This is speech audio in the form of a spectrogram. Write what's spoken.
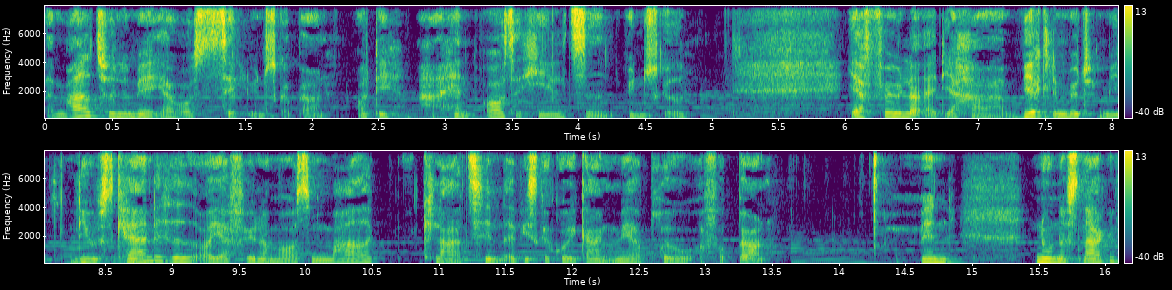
været meget tydelig med, at jeg også selv ønsker børn. Og det har han også hele tiden ønsket. Jeg føler, at jeg har virkelig mødt mit livs kærlighed, og jeg føler mig også meget klar til, at vi skal gå i gang med at prøve at få børn. Men nu når snakken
